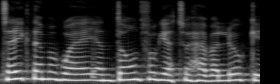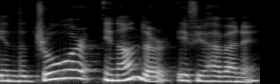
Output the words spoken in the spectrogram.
take them away and don't forget to have a look in the drawer in under if you have any.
